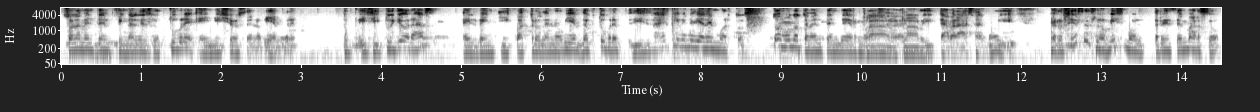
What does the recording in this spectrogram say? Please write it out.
solamente en finales de octubre e inicios de noviembre. Tú- y si tú lloras el 24 de noviembre, de octubre, dices, "Ay, es que viene Día de Muertos. Todo el mundo te va a entender, ¿no? Claro, claro. Y te abraza, ¿no? Y, pero si haces lo mismo el 3 de marzo,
